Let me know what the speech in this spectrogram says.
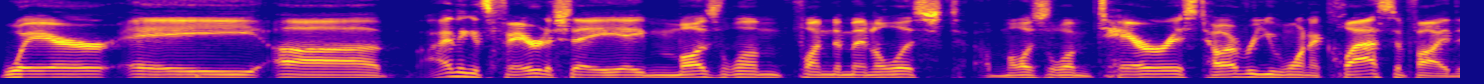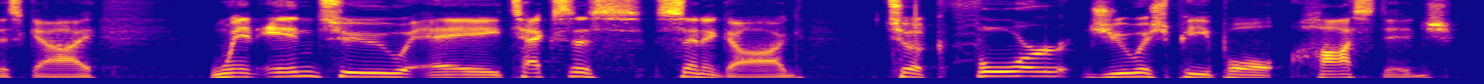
where a uh, I think it's fair to say a Muslim fundamentalist, a Muslim terrorist, however you want to classify this guy, went into a Texas synagogue, took four Jewish people hostage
